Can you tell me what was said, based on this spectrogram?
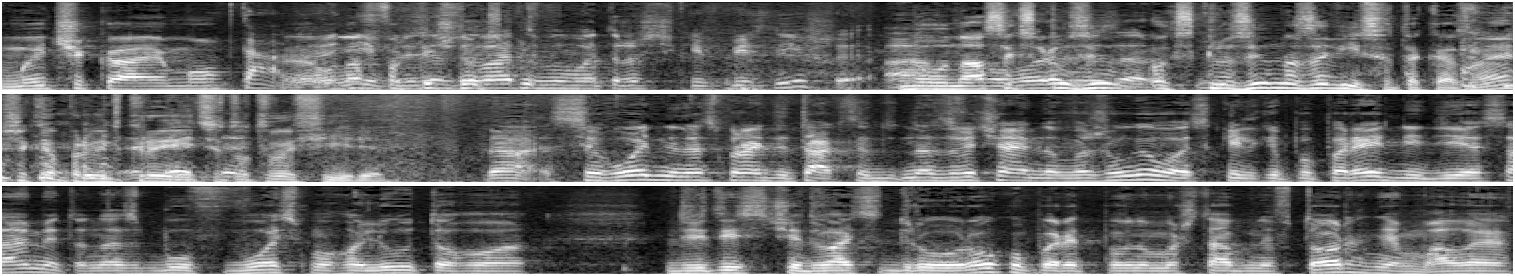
ми чекаємо. Так. Е, У Ні, фактично презентуватимемо трошки пізніше. А Ну, у нас поговоримо ексклюзив, зараз. ексклюзивна завіса така, знаєш, яка привідкриється тут в ефірі. Так, сьогодні насправді так, це надзвичайно важливо, оскільки попередній дія саміт у нас був 8 лютого 2022 року перед повномасштабним вторгненням, але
